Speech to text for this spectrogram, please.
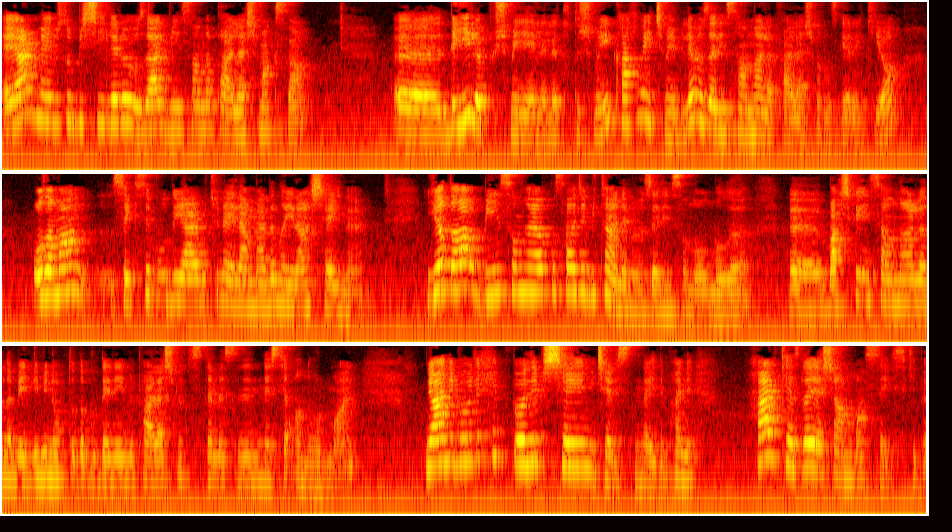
Eğer mevzu bir şeyleri özel bir insanla paylaşmaksa değil öpüşmeyi, el ele tutuşmayı, kahve içmeyi bile özel insanlarla paylaşmamız gerekiyor. O zaman seksi bu diğer bütün eylemlerden ayıran şey ne? Ya da bir insanın hayatında sadece bir tane mi özel insan olmalı? Ee, başka insanlarla da belli bir noktada bu deneyimi paylaşmak istemesinin nesi anormal? Yani böyle hep böyle bir şeyin içerisindeydim. Hani herkesle yaşanmaz seks gibi.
